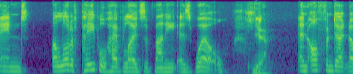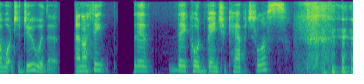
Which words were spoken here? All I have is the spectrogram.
And a lot of people have loads of money as well. Yeah. And often don't know what to do with it. And I think they're, they're called venture capitalists.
